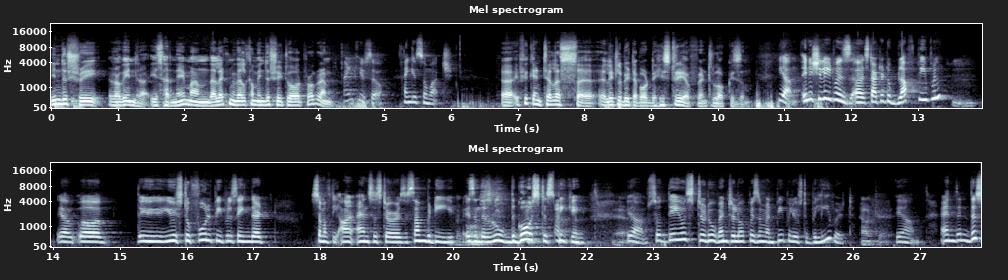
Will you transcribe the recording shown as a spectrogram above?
Indushree Raveendra is her name, and uh, let me welcome Indushree to our program. Thank you, sir. Thank you so much. Uh, if you can tell us uh, a little bit about the history of ventriloquism. Yeah, initially it was uh, started to bluff people. Yeah, uh, they used to fool people saying that some of the ancestors or somebody The is in the room, the ghost is speaking. Yeah. yeah, so they used to do ventriloquism and people used to believe it. Okay. Yeah, and then this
